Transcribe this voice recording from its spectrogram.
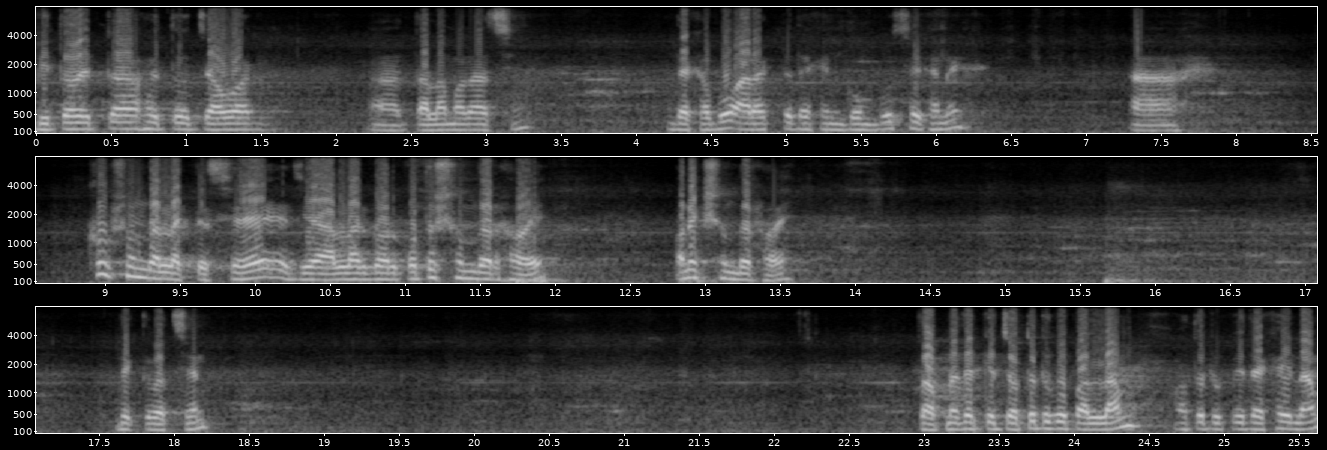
ভিতরেটা হয়তো যাওয়ার আহ, তালা আছে। দেখাবো আর একটা দেখেন গম্বুজ এখানে। খুব সুন্দর লাগতেছে যে আল্লাহর ঘর কত সুন্দর হয়, অনেক সুন্দর হয়। দেখতে পাচ্ছেন? তো আপনাদেরকে যতটুকু পারলাম, অতটুকুই দেখাইলাম।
